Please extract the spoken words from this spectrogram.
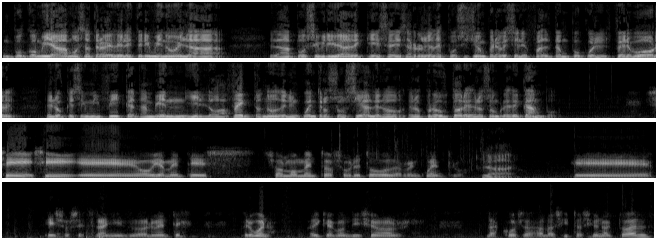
un poco mirábamos a través del streaming hoy la, la posibilidad de que se desarrolle la exposición, pero a veces le falta un poco el fervor de lo que significa también y los afectos, ¿no? Del encuentro social de los, de los productores, de los hombres de campo. Sí, sí, eh, obviamente es son momentos sobre todo de reencuentro. Claro. Eh, eso se extraña indudablemente, pero bueno, hay que acondicionar las cosas a la situación actual.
